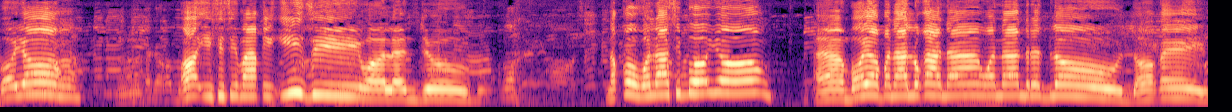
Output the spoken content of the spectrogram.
Boyong. Oh, easy si Maki. Easy. Walang joke. Nako, wala si Boyong. Ayan, Boyong, panalo ka ng 100 load. Okay.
